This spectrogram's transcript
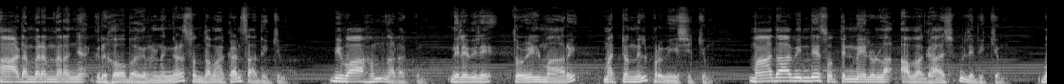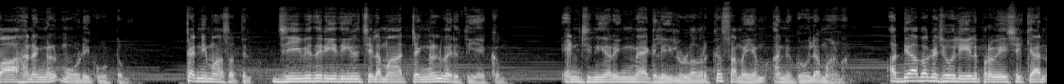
ആഡംബരം നിറഞ്ഞ ഗൃഹോപകരണങ്ങൾ സ്വന്തമാക്കാൻ സാധിക്കും. വിവാഹം നടക്കും. നിലവിലെ തൊഴിൽ മാറി മറ്റൊന്നിൽ പ്രവേശിക്കും. മാതാവിന്റെ സ്വത്തിന്മേലുള്ള അവകാശം ലഭിക്കും. വാഹനങ്ങൾ മോടിക്കൂട്ടും. കന്നിമാസത്തിൽ ജീവിത രീതിയിൽ ചില മാറ്റങ്ങൾ വരുത്തിയേക്കും. എഞ്ചിനീയറിംഗ് മേഖലയിലുള്ളവർക്ക് സമയം അനുകൂലമാണ്. അധ്യാപക ജോലിയിൽ പ്രവേശിക്കാൻ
